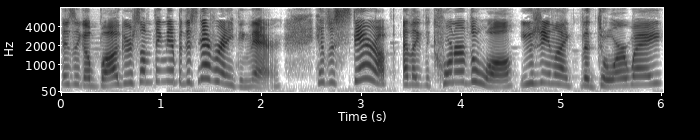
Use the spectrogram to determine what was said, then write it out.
there's like a bug or something there, but there's never anything there. He'll just stare up at like the corner of the wall, usually in like the doorway,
